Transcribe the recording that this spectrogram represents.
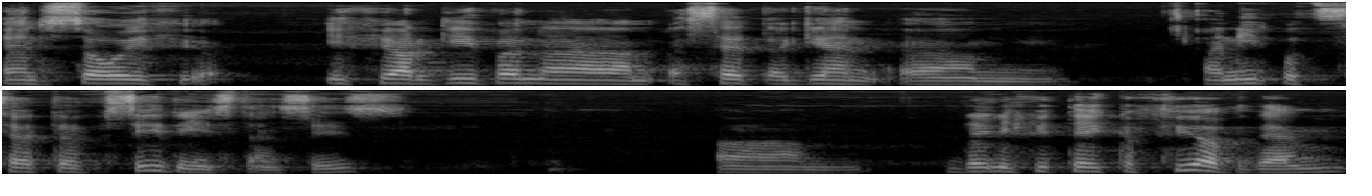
And so if you if you are given um, a set, again, um, an input set of seed instances, um, then if you take a few of them,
